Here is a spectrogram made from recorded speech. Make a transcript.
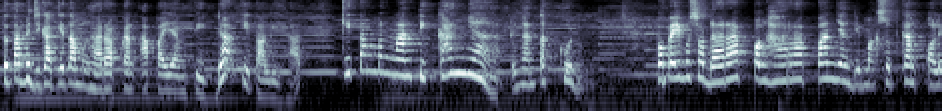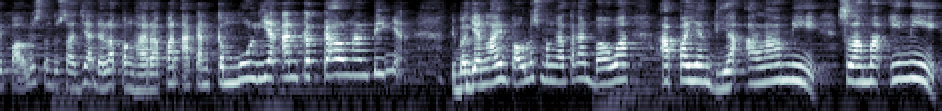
Tetapi jika kita mengharapkan apa yang tidak kita lihat, kita menantikannya dengan tekun. Bapak Ibu Saudara, pengharapan yang dimaksudkan oleh Paulus tentu saja adalah pengharapan akan kemuliaan kekal nantinya. Di bagian lain Paulus mengatakan bahwa apa yang dia alami selama ini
